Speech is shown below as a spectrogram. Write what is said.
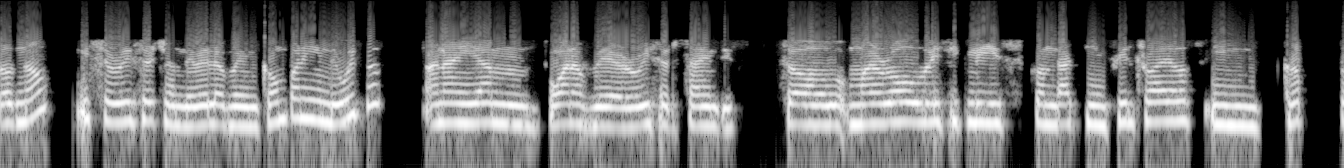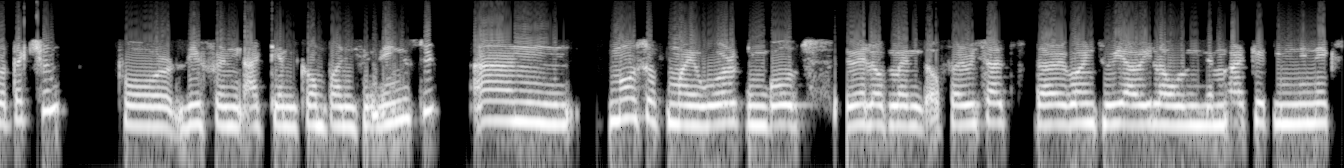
don't know, is a research and development company in the Wheat and I am one of the research scientists so my role basically is conducting field trials in crop protection for different ag companies in the industry. And most of my work involves development of herbicides that are going to be available in the market in the next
